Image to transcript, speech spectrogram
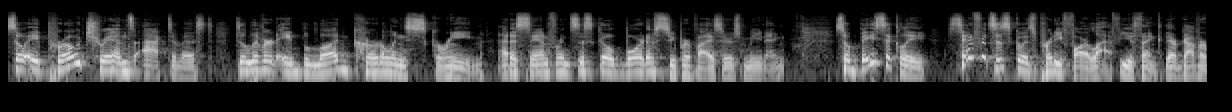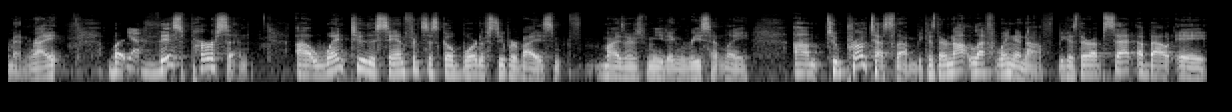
So, a pro trans activist delivered a blood curdling scream at a San Francisco Board of Supervisors meeting. So, basically, San Francisco is pretty far left, you think, their government, right? But Yes. this person uh, went to the San Francisco Board of Supervisors meeting recently um, to protest them because they're not left wing enough, because they're upset about a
